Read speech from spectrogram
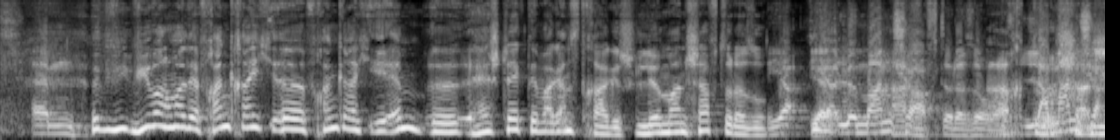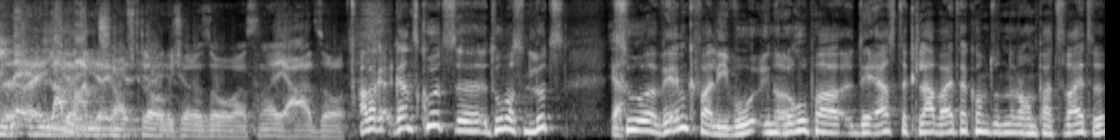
ähm, wie, wie, war nochmal der Frankreich, äh, Frankreich EM äh, Hashtag? Der war ganz tragisch. Le Mannschaft oder so. Ja, ja. ja Le Mannschaft oder sowas. Ach, La Mannschaft, nee, La Mannschaft, glaube ich, oder sowas. Ne? Ja, also. Aber ganz kurz, äh, Thomas und Lutz, zur WM-Quali, wo in Europa der erste klar weiterkommt und dann noch ein paar zweite.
